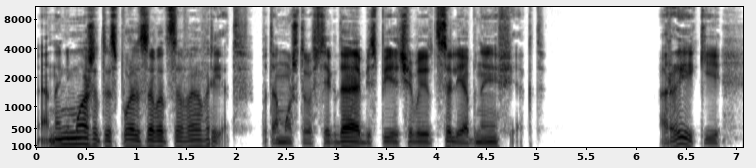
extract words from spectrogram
Она не может использоваться во вред, потому что всегда обеспечивает целебный эффект. Рейки —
